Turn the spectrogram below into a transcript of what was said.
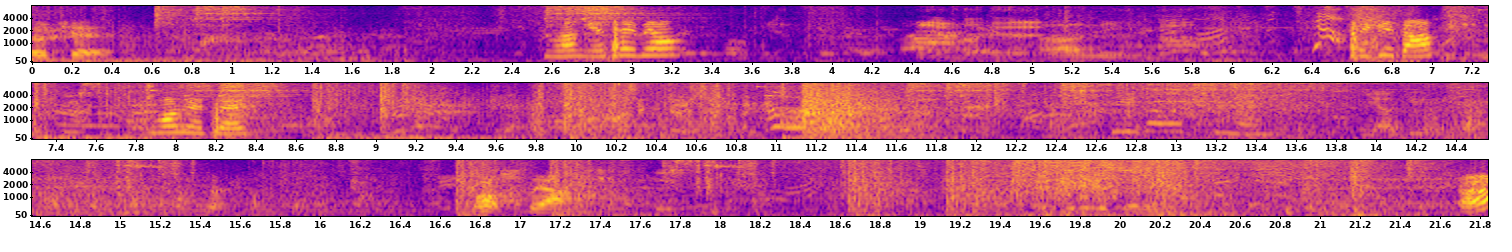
그렇지 중앙에 세명 미안하게. 아니. 잭이다. 중앙에 심판. 즐거웠지만 여기 어, 뭐야. 어?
